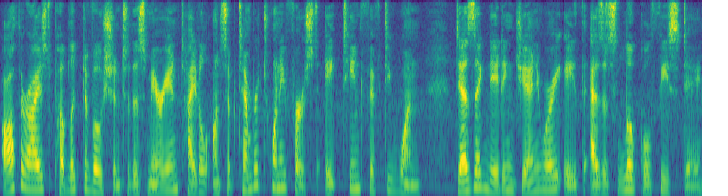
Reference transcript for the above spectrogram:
authorized public devotion to this Marian title on September 21, 1851, designating January 8th as its local feast day.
